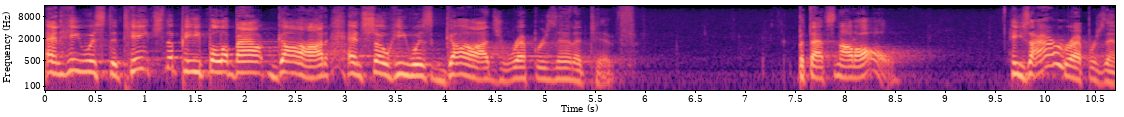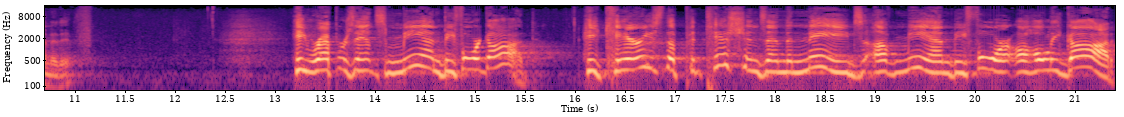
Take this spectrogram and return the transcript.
and he was to teach the people about God. And so he was God's representative. But that's not all. He's our representative. He represents men before God. He carries the petitions and the needs of men before a holy God.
